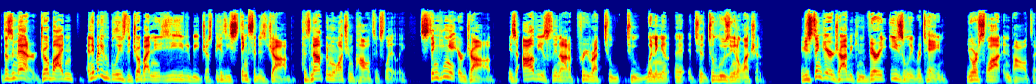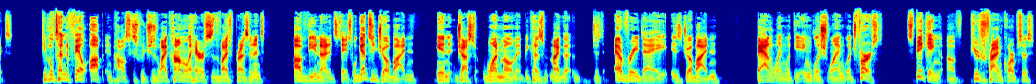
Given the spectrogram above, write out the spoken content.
it doesn't matter. Joe Biden, anybody who believes that Joe Biden is easy to beat just because he stinks at his job has not been watching politics lately. Stinking at your job is obviously not a prereq to, to winning, an, uh, to, to losing an election. If you stink at your job, you can very easily retain your slot in politics. People tend to fail up in politics, which is why Kamala Harris is the vice president of the United States. We'll get to Joe Biden in just one moment because my just every day is Joe Biden battling with the English language. First, speaking of putrefying corpses,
